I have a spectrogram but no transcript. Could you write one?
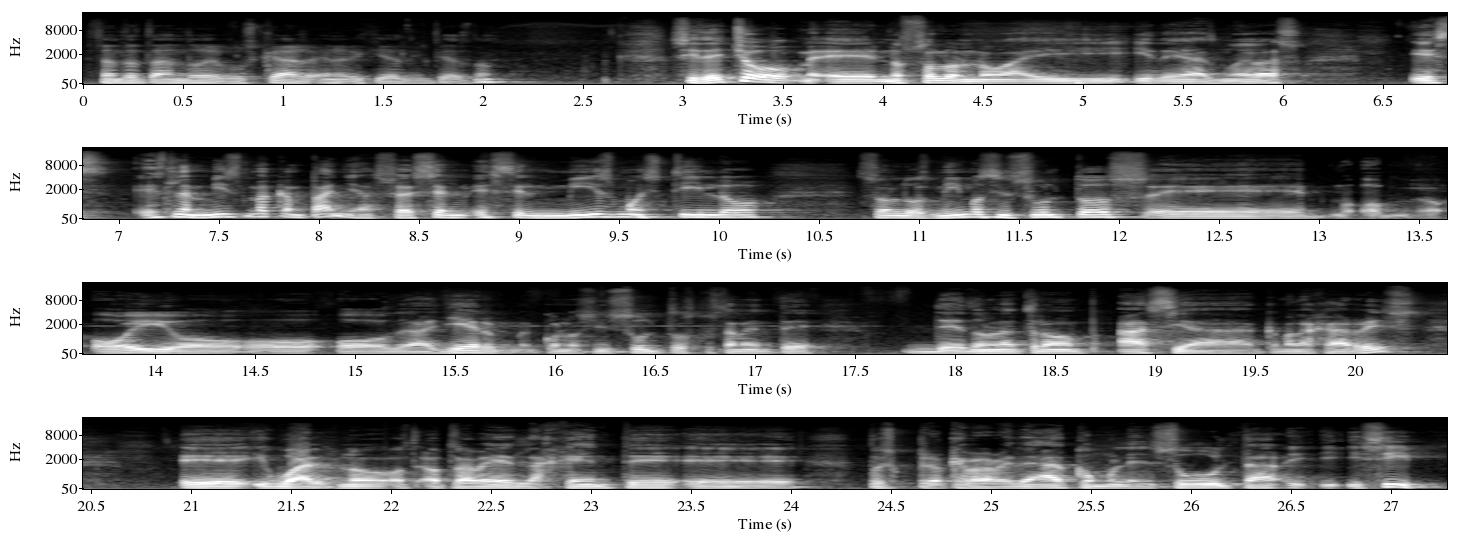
están tratando de buscar energías limpias, ¿no? Sí, de hecho, eh, no solo no hay ideas nuevas, es, es la misma campaña, o sea, es el, es el mismo estilo, son los mismos insultos eh, hoy o, o, de ayer con los insultos justamente de Donald Trump hacia Kamala Harris. Eh, igual, ¿no? Otra vez la gente, eh, pues, pero qué barbaridad, cómo le insulta, y, y, sí,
